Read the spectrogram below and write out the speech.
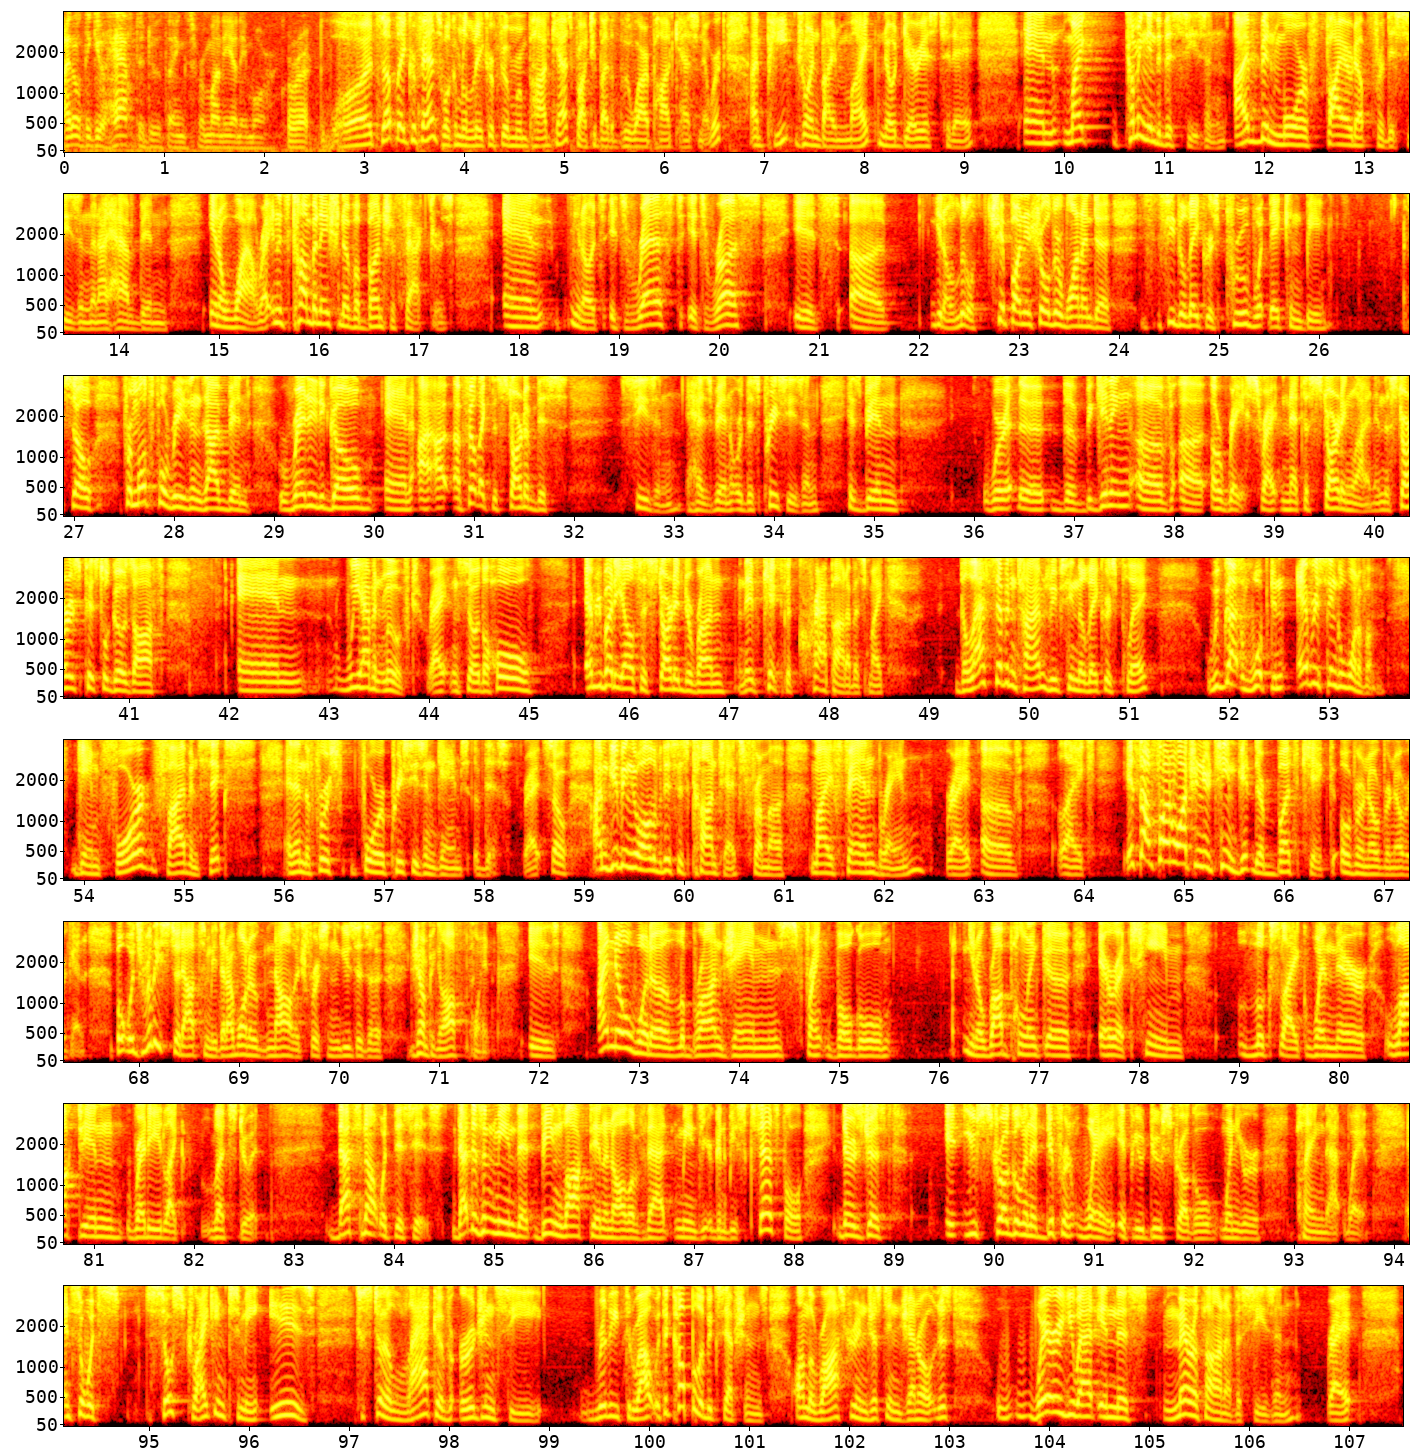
I don't think you have to do things for money anymore. Correct. What's up, Laker fans? Welcome to the Laker Film Room Podcast, brought to you by the Blue Wire Podcast Network. I'm Pete, joined by Mike, no Darius today. And Mike, coming into this season, I've been more fired up for this season than I have been in a while, right? And it's a combination of a bunch of factors. And, you know, it's it's rest, it's rust, it's uh, you know, little chip on your shoulder wanting to see the Lakers prove what they can be. So, for multiple reasons, I've been ready to go, and I, I felt like the start of this season has been, or this preseason has been. We're at the the beginning of a, a race, right, and at the starting line, and the starter's pistol goes off, and we haven't moved, right, and so the whole everybody else has started to run, and they've kicked the crap out of us, Mike. The last seven times we've seen the Lakers play, We've gotten whooped in every single one of them. Game four, five, and six, and then the first four preseason games of this, right? So I'm giving you all of this as context from uh, my fan brain, right? Of like, it's not fun watching your team get their butts kicked over and over and over again. But what's really stood out to me that I want to acknowledge first and use as a jumping off point is I know what a LeBron James, Frank Vogel, you know, Rob Pelinka era team looks like when they're locked in, ready, like, let's do it. That's not what this is. That doesn't mean that being locked in and all of that means that you're going to be successful. There's just, it, you struggle in a different way if you do struggle when you're playing that way. And so, what's so striking to me is just a lack of urgency really throughout, with a couple of exceptions on the roster and just in general. Just where are you at in this marathon of a season, right?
